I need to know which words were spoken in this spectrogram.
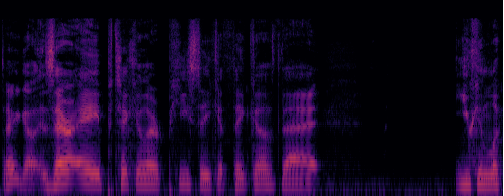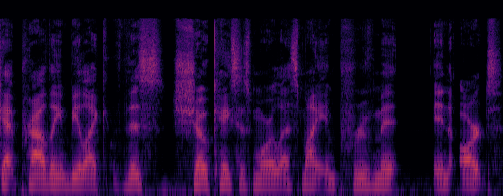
There you go. Is there a particular piece that you could think of that you can look at proudly and be like, this showcases more or less my improvement in art?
